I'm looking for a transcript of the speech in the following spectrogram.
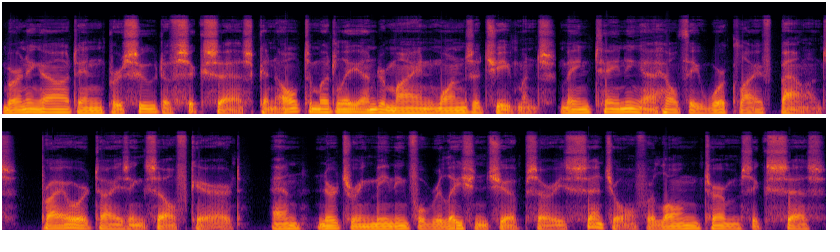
Burning out in pursuit of success can ultimately undermine one's achievements. Maintaining a healthy work-life balance, prioritizing self-care, and nurturing meaningful relationships are essential for long-term success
